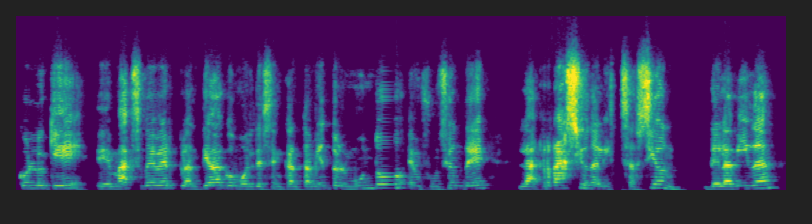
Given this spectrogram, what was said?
con lo que eh, Max Weber planteaba como el desencantamiento del mundo en función de la racionalización de la vida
